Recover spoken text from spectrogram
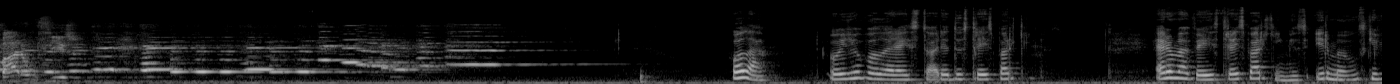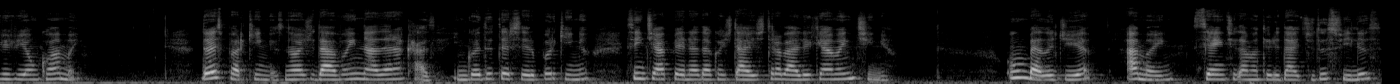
para ouvir. Olá! Hoje eu vou ler a história dos três porquinhos. Era uma vez três porquinhos, irmãos, que viviam com a mãe. Dois porquinhos não ajudavam em nada na casa, enquanto o terceiro porquinho sentia a pena da quantidade de trabalho que a mãe tinha. Um belo dia, a mãe, ciente da maturidade dos filhos,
